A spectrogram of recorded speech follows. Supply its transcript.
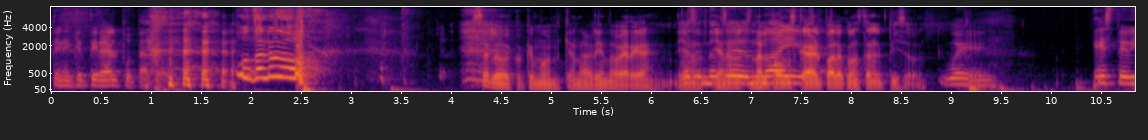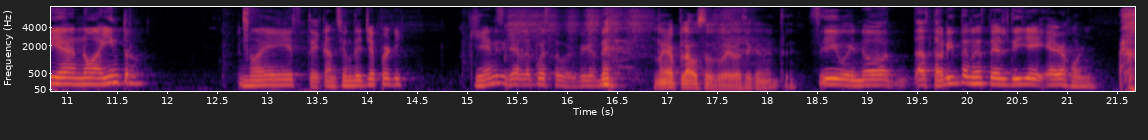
Tenía que tirar el putazo. ¡Un saludo! Saludo Pokémon que anda valiendo verga. Ya, Pues no- ya no- entonces no, no le podemos hay- caer el palo cuando está en el piso. güey. Este día no hay intro. No hay este, canción de Jeopardy. Que ya ni siquiera la he puesto, güey, fíjate. No hay aplausos, güey, básicamente. Sí, güey, no. Hasta ahorita no está el DJ Airhorn.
